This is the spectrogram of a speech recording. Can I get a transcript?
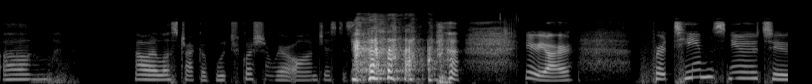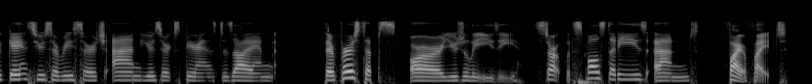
Um, now I lost track of which question we're on just a second. Here we are. For teams new to games user research and user experience design, their first steps are usually easy. Start with small studies and firefight.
